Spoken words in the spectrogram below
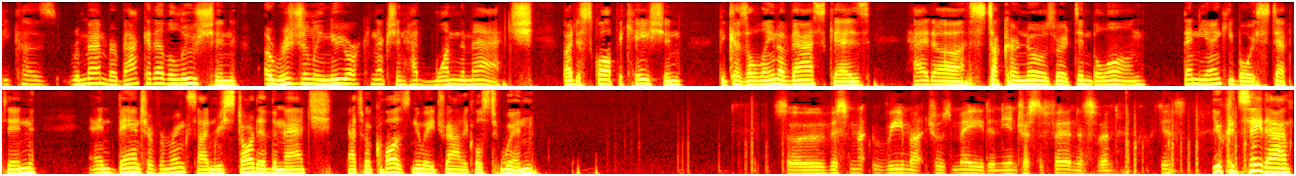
because remember, back at Evolution, originally New York Connection had won the match by disqualification because Elena Vasquez had uh, stuck her nose where it didn't belong. Then Yankee Boy stepped in and banned her from ringside and restarted the match. That's what caused New Age Radicals to win. So this ma- rematch was made in the interest of fairness, then I guess. You could say that,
